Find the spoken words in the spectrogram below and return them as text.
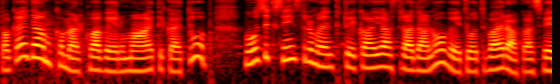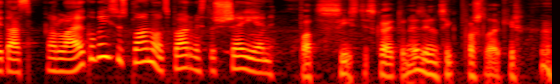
Pagaidām, kamēr klavieru māja tikai top, mūzikas instrumenti, pie kā jāstrādā novietoti vairākās vietās. Ar laiku visus plānots pārvest uz šejieni. Pats īsti skaitu nezinu, cik pašlaik ir.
